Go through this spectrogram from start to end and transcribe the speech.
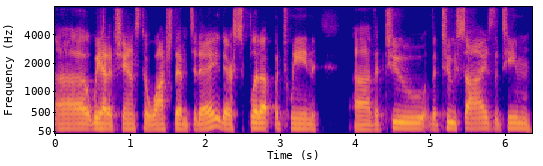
uh, we had a chance to watch them today. They're split up between uh, the two the two sides. The team,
